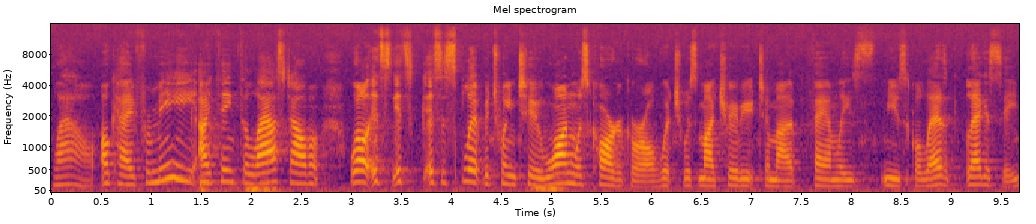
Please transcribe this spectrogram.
Wow. Okay. For me, I think the last album. Well, it's it's it's a split between two. One was Carter Girl, which was my tribute to my family's musical le- legacy,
